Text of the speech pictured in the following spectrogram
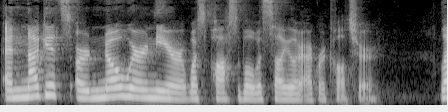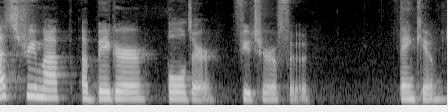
and nuggets are nowhere near what's possible with cellular agriculture. Let's dream up a bigger, bolder future of food. Thank you.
